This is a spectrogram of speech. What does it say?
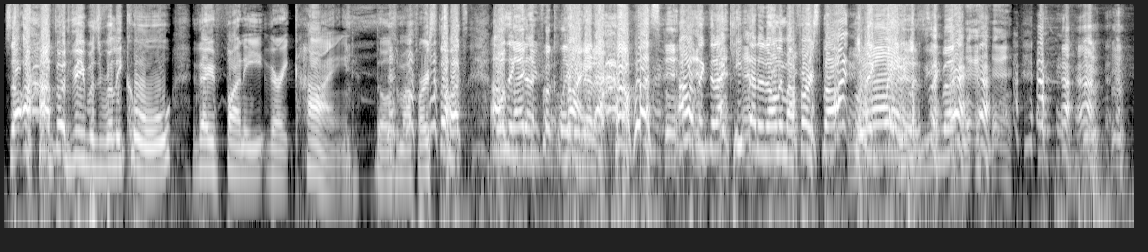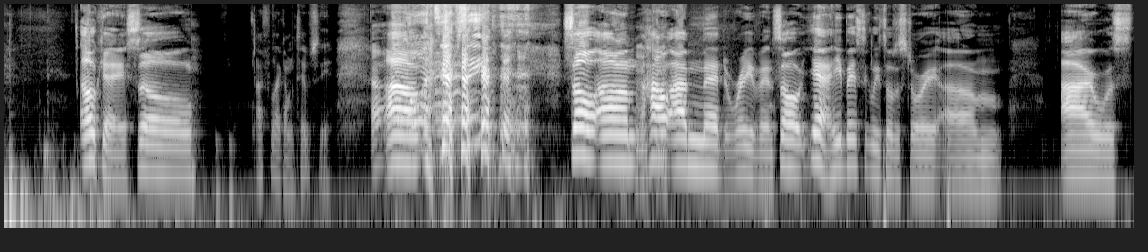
So I thought he was really cool, very funny, very kind. Those are my first thoughts. I Well, was like, thank did you for I- cleaning that I was, I was like, did I keep that at only my first thought? Like, wait, Yes, Okay, so I feel like I'm tipsy. Um, so um, how I met Raven. So yeah, he basically told the story. Um, I was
